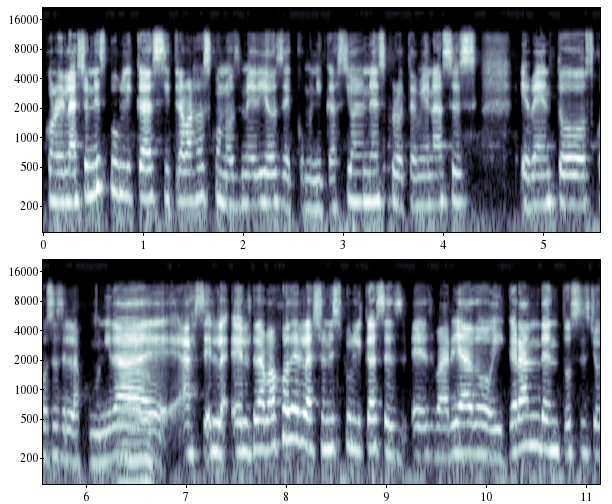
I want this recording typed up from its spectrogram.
Con relaciones públicas sí trabajas con los medios de comunicaciones, pero también haces eventos, cosas de la comunidad. El, el, trabajo de relaciones públicas es, es variado y grande, entonces yo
